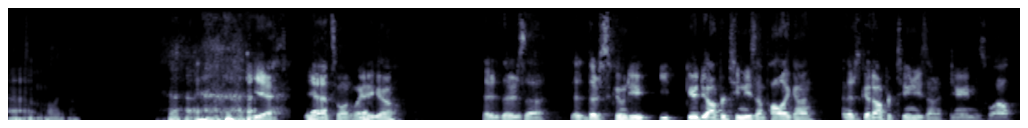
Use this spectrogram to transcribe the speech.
Um, Polygon. Yeah, yeah, Yeah. that's one way to go. There, there's a there's going to be good opportunities on Polygon, and there's good opportunities on Ethereum as well.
